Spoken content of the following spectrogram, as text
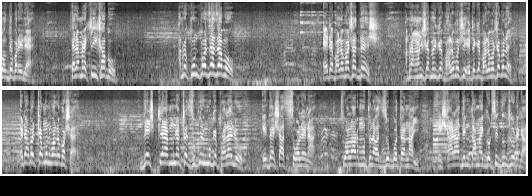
চলতে পারি না। তাহলে আমরা কি খাব? আমরা কোন পর্যায়ে যাব? এটা ভালোবাসার দেশ। আমরা মানুষ আমাদেরকে ভালোবাসি, এটাকে ভালোবাসা বলে? এটা আবার কেমন ভালোবাসা? দেশকে এমন একটা ঝুঁকির মুখে ফেলাইলো, এ দেশ আর চলে না। চলার মতন আর যোগ্যতা নাই। এই সারাদিন কামাই করছি দুশো টাকা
